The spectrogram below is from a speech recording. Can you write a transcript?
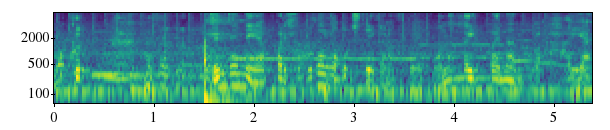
6全然ねやっぱり食材が落ちていかなくてお腹いっぱいになるのが早い。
